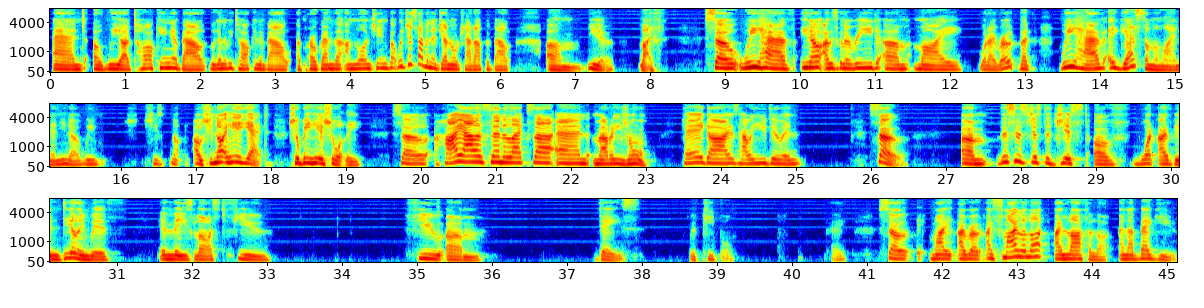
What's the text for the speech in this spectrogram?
And uh, we are talking about, we're going to be talking about a program that I'm launching, but we're just having a general chat up about, um, you know, life. So we have, you know, I was going to read um, my, what I wrote, but we have a guest on the line and, you know, we, she's not, oh, she's not here yet. She'll be here shortly. So hi, Allison, Alexa, and Marie-Jean. Hey guys, how are you doing? So, um, this is just a gist of what I've been dealing with in these last few few um, days with people. Okay, so my I wrote I smile a lot, I laugh a lot, and I beg you,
